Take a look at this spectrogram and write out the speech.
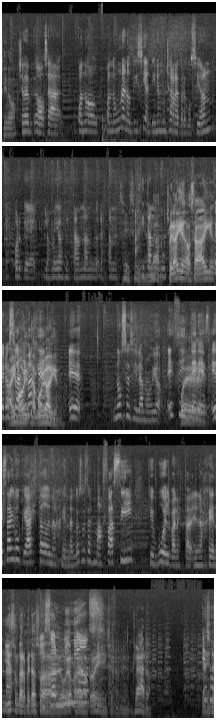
Sí, ¿no? Yo, o sea, cuando, cuando una noticia tiene mucha repercusión es porque los medios le están dando, le están Sí, sí, ni agitando mucho. Pero alguien, o sea, alguien, Pero ahí la, movi- la imagen, movió alguien. eh, no sé si la movió. Ese Fue- interés es algo que ha estado en agenda, entonces es más fácil que vuelvan a estar en agenda. Y es un carpetazo al gobierno de la niños- provincia también. Claro. Es un,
